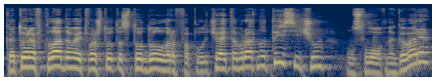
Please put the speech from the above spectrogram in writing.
которая вкладывает вкладывает во что-то 100 долларов, а получает обратно 1000, условно говоря,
